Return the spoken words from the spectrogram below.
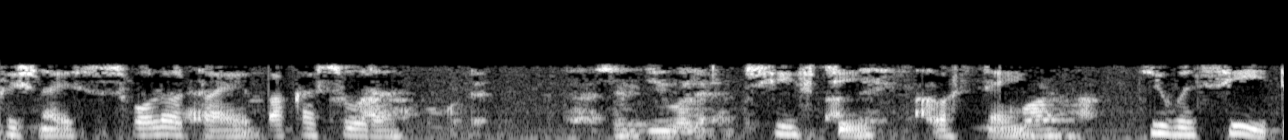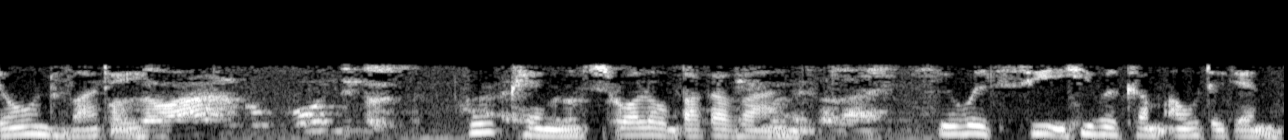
Krishna is swallowed by Bakasura. Shivji was saying, you will see, don't worry. Who can swallow Bhagavan? You will see, he will come out again.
